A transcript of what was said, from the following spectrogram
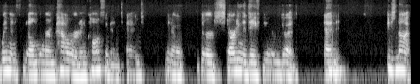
women feel more empowered and confident and you know they're starting the day feeling good. And mm-hmm. he's not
